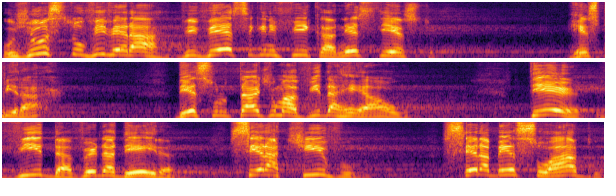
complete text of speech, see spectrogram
O justo viverá. Viver significa, nesse texto, respirar, desfrutar de uma vida real, ter vida verdadeira, ser ativo, ser abençoado,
